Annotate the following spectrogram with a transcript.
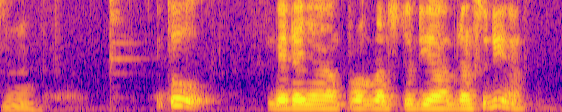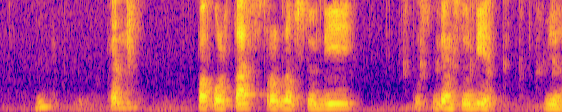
Hmm. itu bedanya program studi sama bidang studi ya? Hmm? kan fakultas program studi terus bidang studi ya? Iya.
